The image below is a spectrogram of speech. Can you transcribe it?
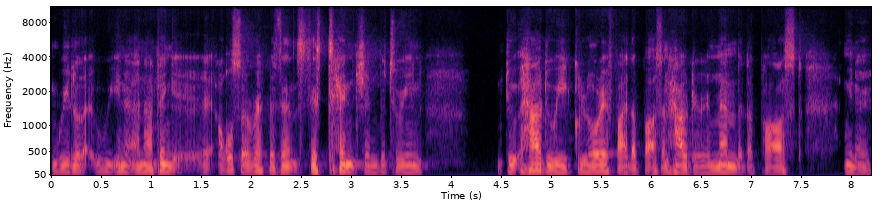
We, you know, and I think it also represents this tension between do, how do we glorify the past and how do we remember the past? You know,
